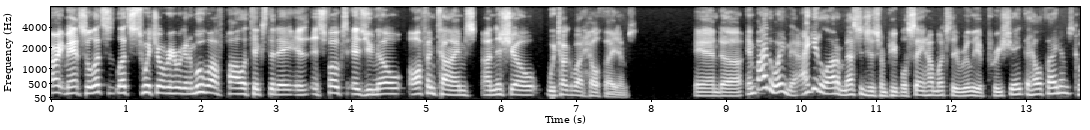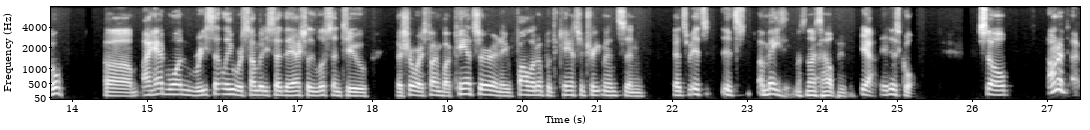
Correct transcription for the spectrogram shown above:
All right, man. So let's let's switch over here. We're going to move off politics today. As, as folks, as you know, oftentimes on this show we talk about health items, and uh, and by the way, man, I get a lot of messages from people saying how much they really appreciate the health items. Cool. Um, I had one recently where somebody said they actually listened to a show where I was talking about cancer, and they followed up with the cancer treatments, and it's it's it's amazing. It's nice to help people. Yeah, it is cool. So I want to.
